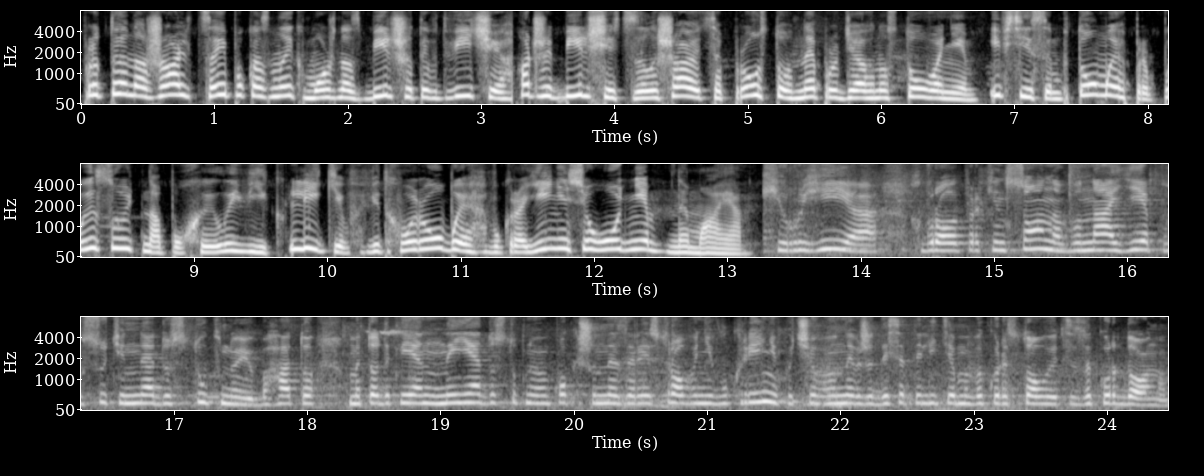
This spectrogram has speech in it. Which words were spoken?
Проте, на жаль, цей показник можна збільшити вдвічі, адже більшість залишаються просто непродіагностовані. І всі симптоми приписують на похилий вік. Ліків від хвороби в Україні сьогодні немає. Хірургія хвороби Паркінсона вона є по суті недоступною. Багато методик не є доступними, поки що не зареєстровані в Україні, хоча вони вже десятиліттями використовуються за кордоном.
